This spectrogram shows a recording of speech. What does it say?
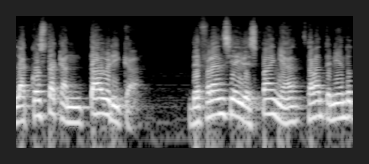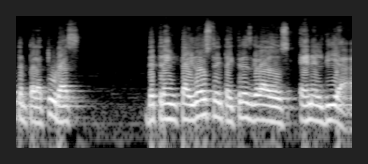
la costa cantábrica de Francia y de España, estaban teniendo temperaturas de 32, 33 grados en el día.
